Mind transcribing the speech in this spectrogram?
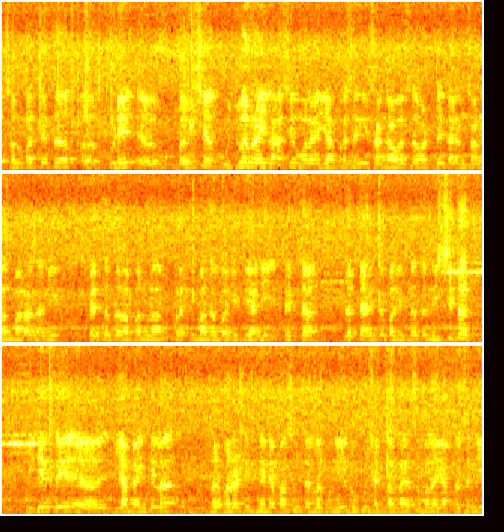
स्वरूपात त्याचं पुढे भविष्य उज्ज्वल राहील असे मला या प्रसंगी सांगावंसं वाटतं कारण सानंद महाराज आणि त्यांचं जर आपण प्रतिमा जर बघितली आणि त्यांचं जर चारित्र्य बघितलं तर निश्चितच हे ते या बँकेला भरभराटीत नेण्यापासून त्यांना कोणीही रोखू शकणार नाही असं मला या प्रसंगी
